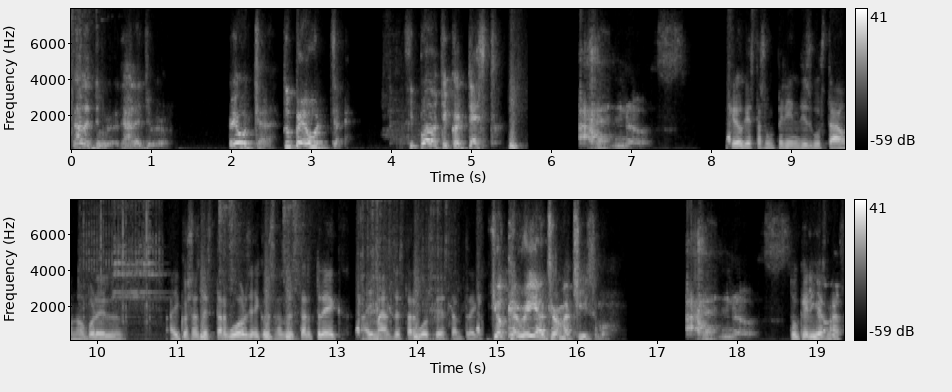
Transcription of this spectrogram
dale duro, dale duro. Pregunta, tú pregunta. Si puedo te contesto. Anos. creo que estás un pelín disgustado, ¿no? Por el... Hay cosas de Star Wars y hay cosas de Star Trek. Hay más de Star Wars que de Star Trek. Yo quería dramatismo. Anos. Tú querías No, más.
